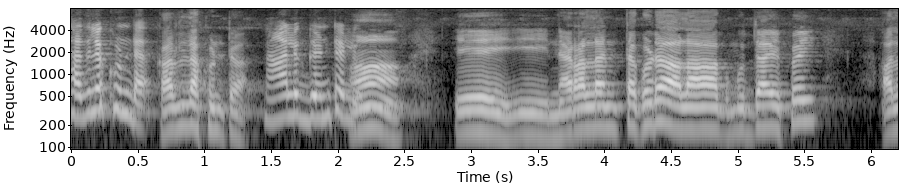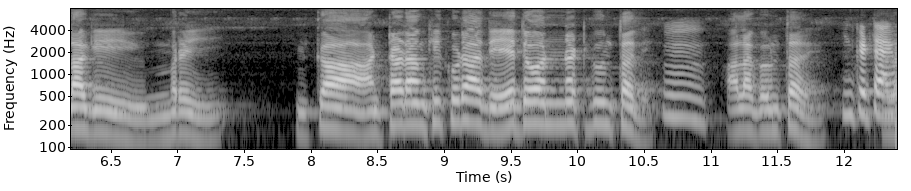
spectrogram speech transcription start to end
కదలకుండా. కదలకుంటా నాలుగు గంటలు. ఈ నరాలంతా కూడా అలా ముద్ద అయిపోయి అలాగే మరి ఇంకా అంటడానికి కూడా అది ఏదో అన్నట్టుగా ఉంటుంది. అలాగ ఉంటుంది. ఇంకా టైం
